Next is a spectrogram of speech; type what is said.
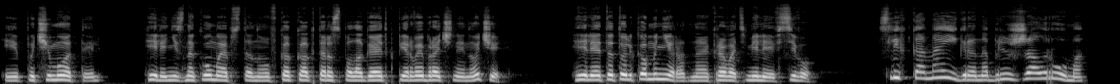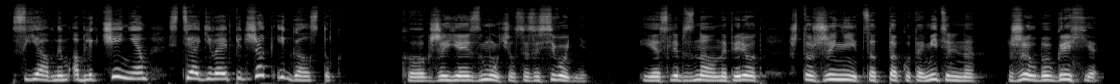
И почему отель? Или незнакомая обстановка как-то располагает к первой брачной ночи? Или это только мне родная кровать милее всего? Слегка наигранно брюзжал Рома, с явным облегчением стягивая пиджак и галстук. Как же я измучился за сегодня! Если б знал наперед, что жениться так утомительно, жил бы в грехе.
